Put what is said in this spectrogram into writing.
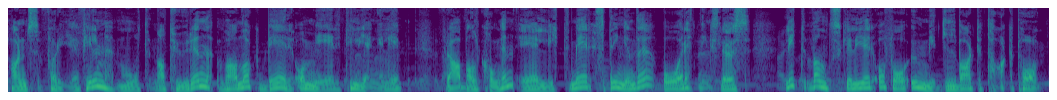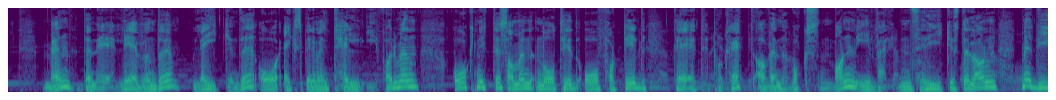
Hans forrige film, Mot naturen, var nok bedre og mer tilgjengelig. Fra balkongen er litt mer springende og retningsløs. Litt vanskeligere å få umiddelbart tak på. Men den er levende, leikende og eksperimentell i formen, og knytter sammen nåtid og fortid til et portrett av en voksen mann i verdens rikeste land, med de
